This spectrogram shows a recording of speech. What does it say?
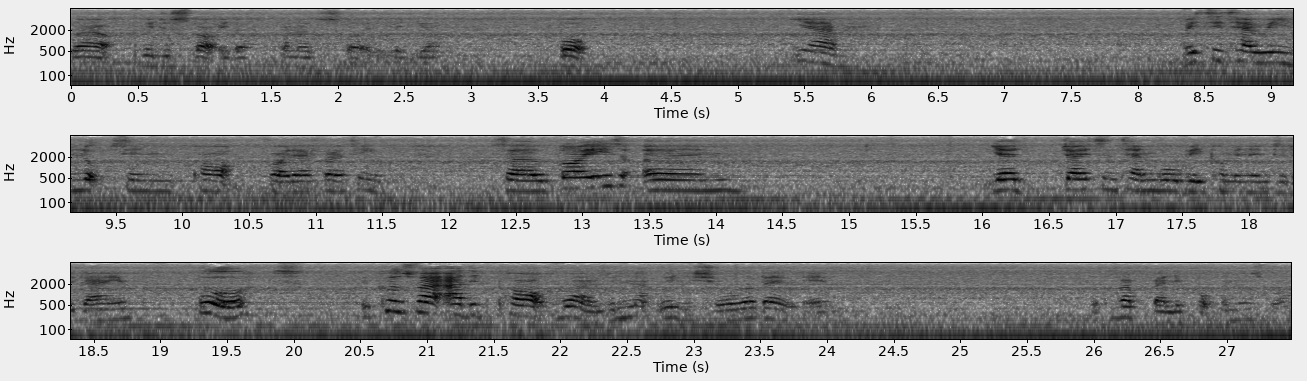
where we just started off when I just started the video. But yeah, this is how he looks in part Friday 13th. So guys, um, yeah, Jason 10 will be coming into the game, but because they added part 1, we're not really sure about him. Look at that belly button as well.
